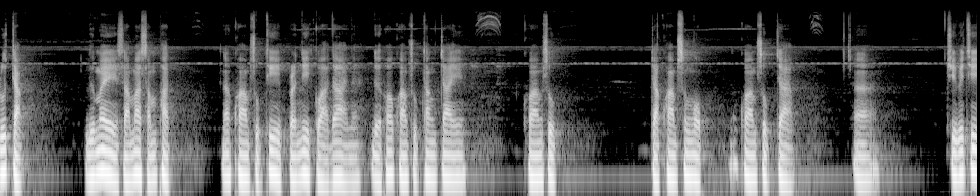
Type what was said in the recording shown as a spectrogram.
รู้จัก หรือไม่สามารถสัมผัสนะความสุขที่ประณีตกว่าได้นะโดยเพราะความสุขทางใจ ความสุขจากความสงบ ความสุขจากชีวิตที่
